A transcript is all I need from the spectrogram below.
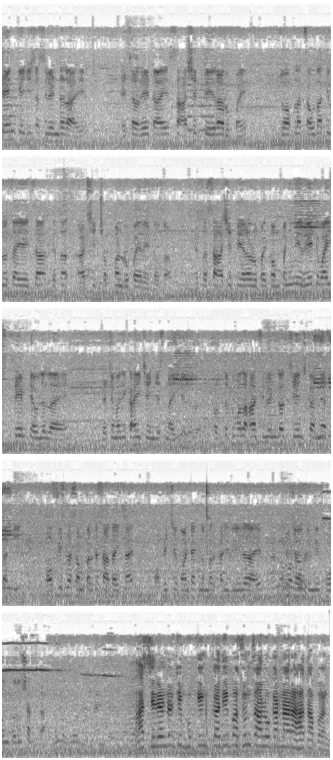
टेन के जीचा सिलेंडर आहे. याचा रेट आहे सहाशे तेरा रुपये. जो आपला चौदा किलोचा यायचा त्याचा आठशे छप्पन रुपये रेट होता. त्याचा सहाशे तेरा रुपये कंपनीने रेट वाईज सेम ठेवलेला आहे. त्याच्यामध्ये काही चेंजेस नाही केलेलं. फक्त तुम्हाला हा सिलेंडर चेंज करण्यासाठी ऑफिसला संपर्क साधायचा आहे. ऑफिसचे कॉन्टॅक्ट नंबर खाली दिलेले आहेत. त्याच्यावर तुम्ही फोन करू शकता. हा सिलेंडरची बुकिंग कधीपासून चालू करणार आहात आपण?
